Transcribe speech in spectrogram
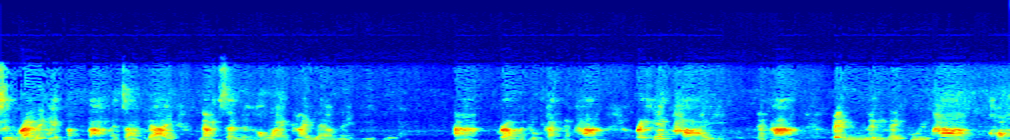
ซึ่งรายละเอียดต่างๆ อาจารย์ได้นำเสนอเอาไว้ให้แล้วในอีบุ๊กอะเรามาดูกันนะคะ ประเทศไทยนะคะ เป็นหนึ่งในภูมิภาคของ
